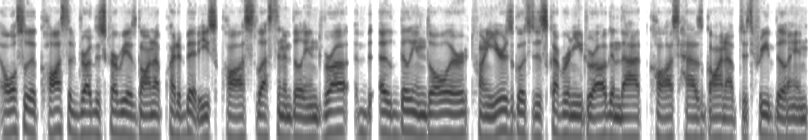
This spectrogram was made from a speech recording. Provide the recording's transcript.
also the cost of drug discovery has gone up quite a bit. It used to cost less than a billion dro- a billion dollar 20 years ago to discover a new drug, and that cost has gone up to three billion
